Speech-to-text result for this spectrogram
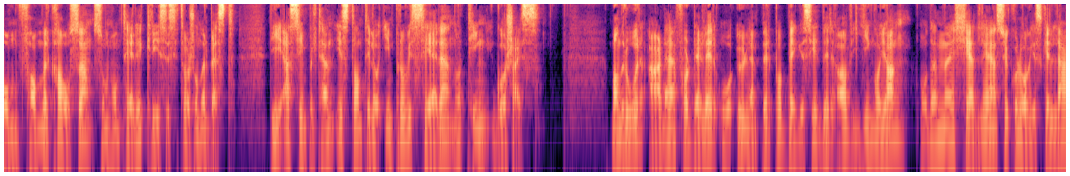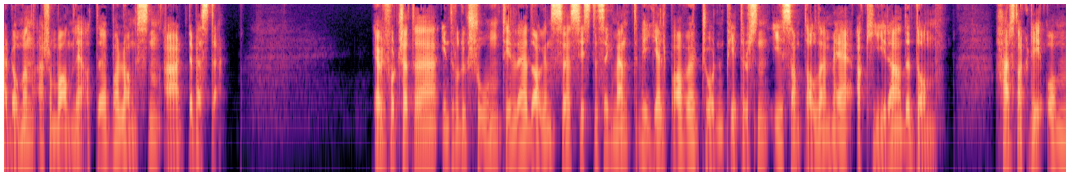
omfavner kaoset, som håndterer krisesituasjoner best. De er simpelthen i stand til å improvisere når ting går skeis. Med andre ord er det fordeler og ulemper på begge sider av yin og yang, og den kjedelige psykologiske lærdommen er som vanlig at balansen er det beste. Jeg vil fortsette introduksjonen til dagens siste segment ved hjelp av Jordan Peterson i samtale med Akira the Don. Her snakker de om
